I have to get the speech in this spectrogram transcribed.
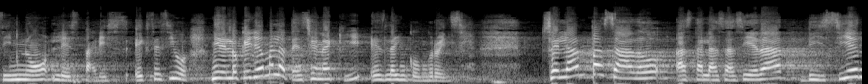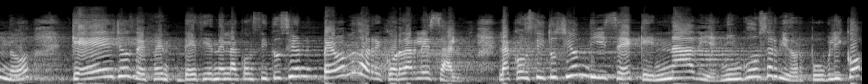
si no les parece excesivo. Miren, lo que llama la atención aquí es la incongruencia. Se la han pasado hasta la saciedad diciendo que ellos defienden la Constitución, pero vamos a recordarles algo. La Constitución dice que nadie, ningún servidor público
